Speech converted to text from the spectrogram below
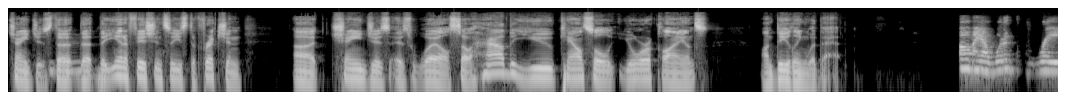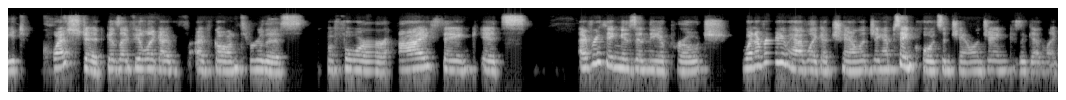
changes. Mm-hmm. The the the inefficiencies, the friction uh, changes as well. So, how do you counsel your clients on dealing with that? Oh my god, what a great question because I feel like I've I've gone through this before. I think it's everything is in the approach. Whenever you have like a challenging, I'm saying quotes and challenging because again like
